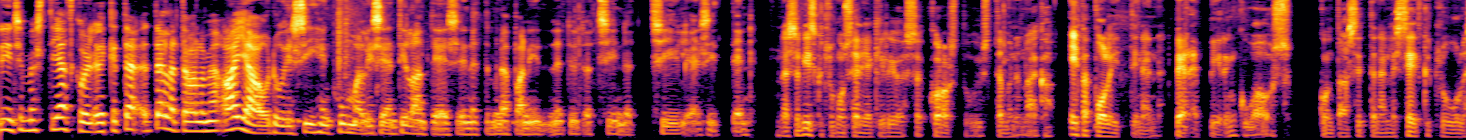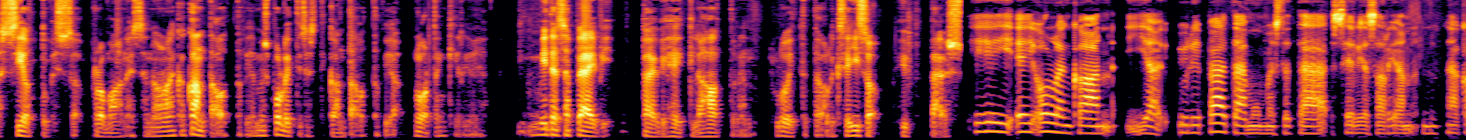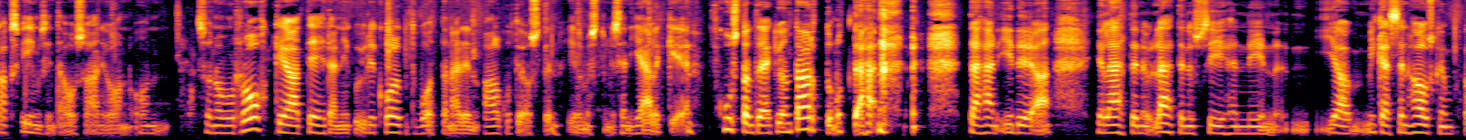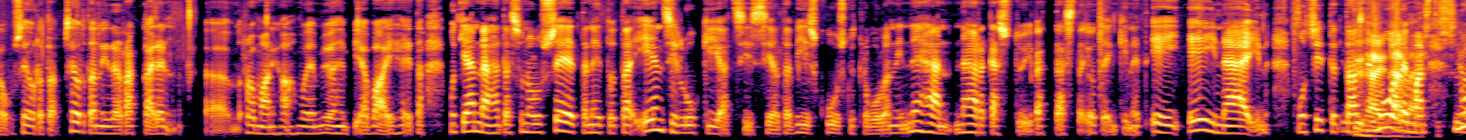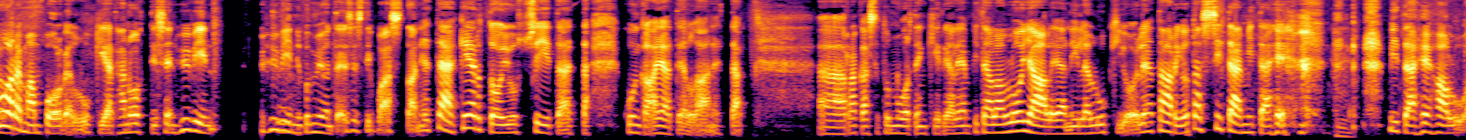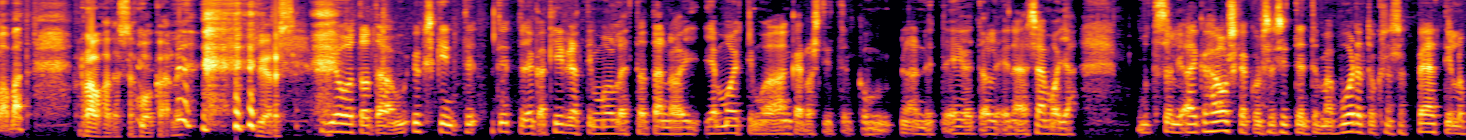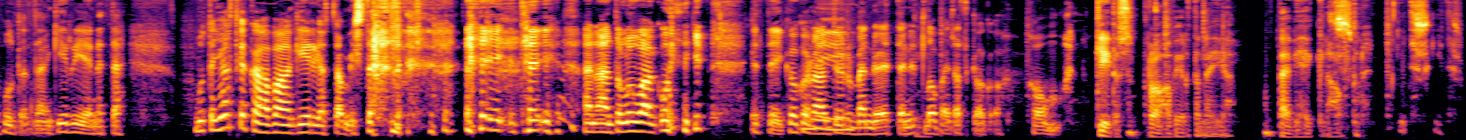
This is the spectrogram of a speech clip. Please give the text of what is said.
niin se mä sitten jatkoin. Eli tä, tällä tavalla mä ajauduin siihen kummalliseen tilanteeseen, että minä panin ne tytöt sinne Chileen sitten. Näissä 50-luvun seljakirjoissa korostuu just tämmöinen aika epäpoliittinen perhepiirin kuvaus, kun taas sitten näille 70-luvulle sijoittuvissa romaaneissa ne on aika kantaottavia, myös poliittisesti kantaottavia nuorten kirjoja. Miten sä Päivi, Päivi Heikkilä Hattunen luit tätä? Oliko se iso hyppäys? Ei, ei ollenkaan. Ja ylipäätään mun mielestä tämä Seljasarjan nyt nämä kaksi viimeisintä osaa, niin on, on, se on ollut rohkeaa tehdä niin kuin yli 30 vuotta näiden alkuteosten ilmestymisen jälkeen. Kustantajakin on tarttunut tähän, tähän ideaan ja lähtenyt, lähtenyt siihen. Niin, ja mikä sen hauskeampaa kuin seurata, seurata niiden rakkaiden äh, romaanihahmojen myöhempiä vaiheita. Mutta jännähän tässä on ollut se, että ne tota, ensilukijat siis sieltä 5-60-luvulla, niin nehän närkästyivät tästä jotenkin, että ei, ei näin. Mutta sitten taas ne nuoremman, nuoremman polven lukijat, hän otti sen hyvin hyvin niin kuin myönteisesti vastaan. Ja tämä kertoo just siitä, että kuinka ajatellaan, että rakastetun nuorten kirjailijan pitää olla lojaaleja niille lukijoille ja tarjota sitä, mitä he, mm. mitä he haluavat. Rauha tässä huokailee vieressä. Joo, tota, yksikin ty- tyttö, joka kirjoitti mulle tota, noi, ja moitti mua ankarasti, kun minä nyt eivät ole enää samoja. Mutta se oli aika hauska, kun se sitten tämän vuodatuksensa päätti lopulta tämän kirjeen, että mutta jatkakaa vaan kirjoittamista. Hän antoi luvan kuitenkin, ettei kokonaan niin. tyrmännyt, että nyt lopetat koko homman. Kiitos Rauha Virtanen ja Päivi Heikkilä Hauttunen. Kiitos, kiitos.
